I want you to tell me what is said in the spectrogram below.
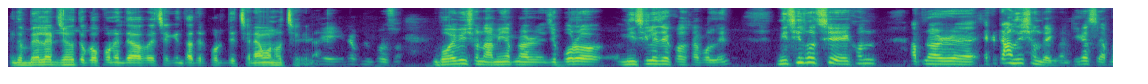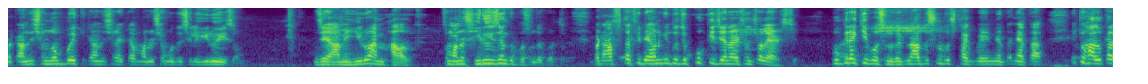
কিন্তু ব্যালট যেহেতু গোপনে দেওয়া হয়েছে কিন্তু তাদের ভোট দিচ্ছেন এমন হচ্ছে কিনা? এই- এটা আপনি বলছেন। ভয় ভীষণ আমি আপনার যে বড় মিছিলে যে কথা বললেন মিছিল হচ্ছে এখন আপনার একটা ট্রানজিশন দেখবেন ঠিক আছে? আপনার ট্রানজিশন নব্বই কি ট্রানজিশন একটা মানুষের মধ্যে ছিল হিরোইজম। যে আমি হিরো আমি হাল্ক তো মানুষ হিরোইজমকে পছন্দ করতো। বাট আফটার ফিট এখন কিন্তু যে পুকি জেনারেশন চলে আসছে। পুকিরা কি পছন্দ করে? আদর্শ নদোষ থাকবে নেতা নেতা একটু হালকা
